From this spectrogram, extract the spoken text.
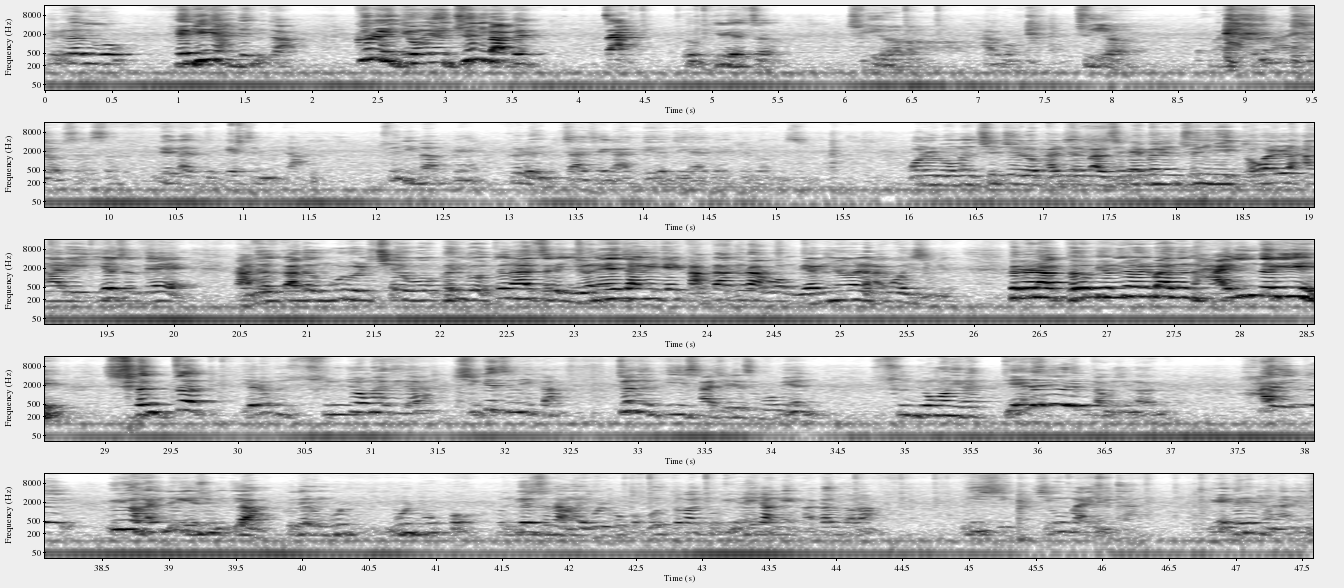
그래가지고 해결이 안 됩니다. 그럴 경우에는 주님 앞에 딱 엎드려서 주여 하고 주여 말씀 하시옵소서 내가 듣겠습니다. 주님 앞에 그런 자세가 되어져야 될 줄로 믿습니다. 오늘 보면 7절로 8절 말씀에 보면 주님이 돌 항아리 여섯 대 가득가득 물을 채우고 그리고 떠나서 연회장에게 갖다 주라고 명령을 하고 있습니다. 그러나 그 명령을 받은 하인들이 선뜻 여러분 순종하기가 쉽겠습니까? 저는 이 사실에서 보면 순종하기가 대단히 어렵다고 생각합니다. 하인들이 이 하인들이 예수님 야 그대로 물, 물 붓고 당을 물 붓고 물 떠가지고 연회장에 갖다 줘라 이 시, 쉬운 말입니까? 왜 그래 못하느냐?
